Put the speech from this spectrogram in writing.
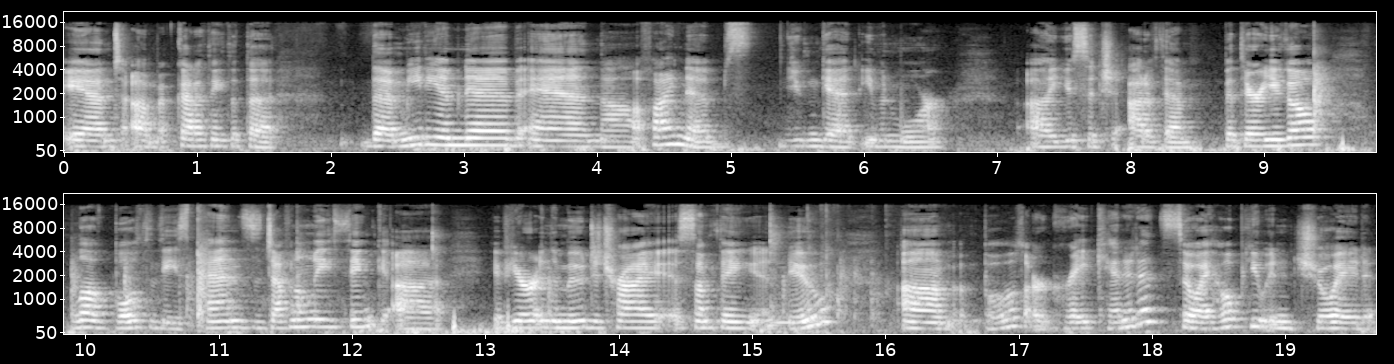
And um, I've got to think that the the medium nib and uh, fine nibs, you can get even more uh, usage out of them. But there you go. Love both of these pens. Definitely think uh, if you're in the mood to try something new, um, both are great candidates. So I hope you enjoyed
